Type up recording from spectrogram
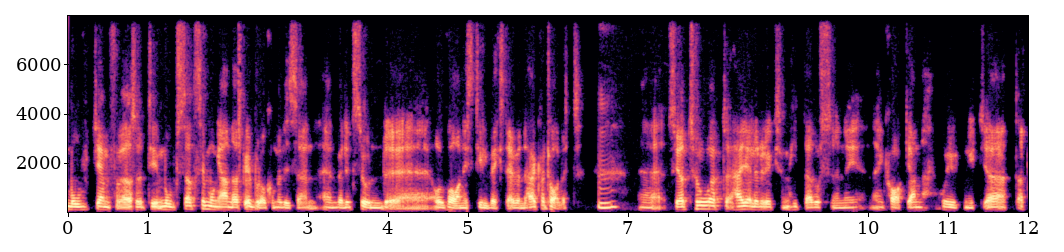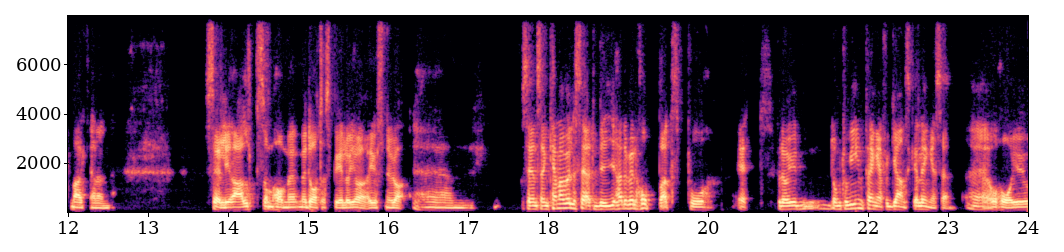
mot jämför, alltså till motsats till många andra spelbolag kommer visa en, en väldigt sund eh, organisk tillväxt även det här kvartalet. Mm. Eh, så jag tror att här gäller det liksom att hitta russinen i, i kakan och utnyttja att, att marknaden säljer allt som har med, med dataspel att göra just nu. Då. Ehm, sen, sen kan man väl säga att vi hade väl hoppats på ett, för ju, de tog in pengar för ganska länge sedan eh, och har ju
